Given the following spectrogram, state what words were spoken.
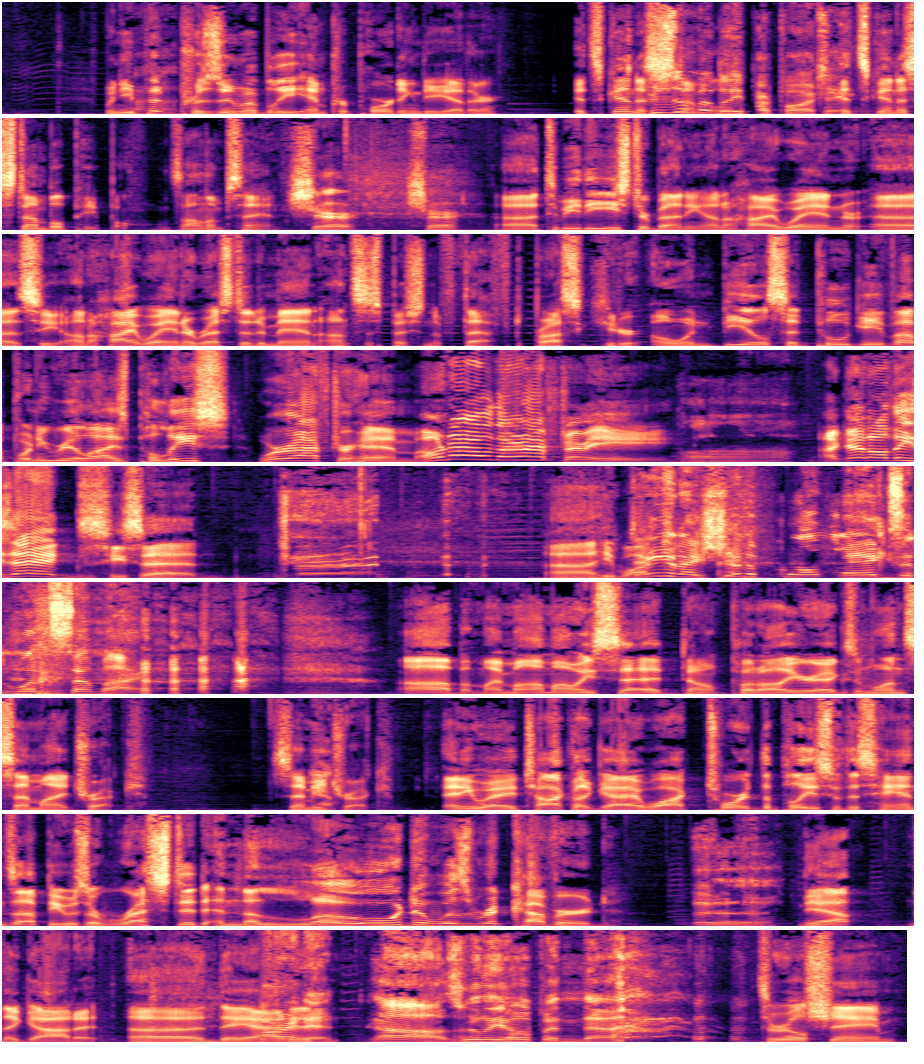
When you put presumably and purporting together, it's going to Presumably stumble. purporting. It's going to stumble people. That's all I'm saying. Sure. Sure. uh, to be the Easter Bunny on a highway and uh, see on a highway and arrested a man on suspicion of theft. Prosecutor Owen Beale said Poole gave up when he realized police were after him. Oh no, they're after me! Ah. I got all these eggs. He said. Uh, he walked. Dang it! I should have put all my eggs in one semi. Ah, but my mom always said, "Don't put all your eggs in one semi truck, semi truck." Anyway, chocolate guy walked toward the police with his hands up. He was arrested, and the load was recovered. Ugh. Yep, they got it. Uh, they Darn added. it! Oh, I was really hoping. Uh, It's a real shame.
